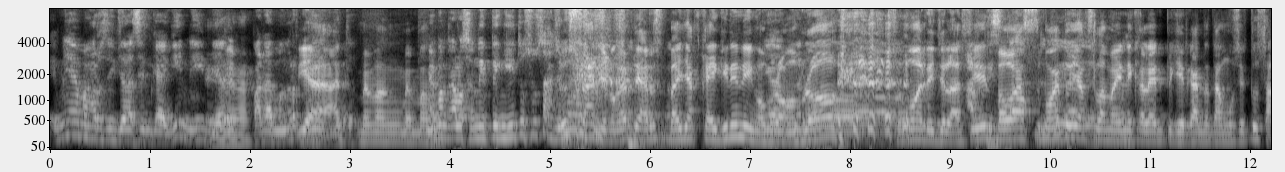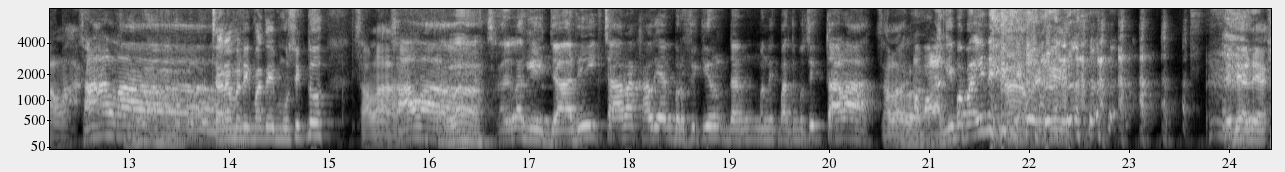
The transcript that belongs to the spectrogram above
ini emang harus dijelasin kayak gini biar Iya. pada mengerti Ya, gitu. memang memang Memang kalau seni tinggi itu susah susah dimengerti. harus banyak kayak gini nih ngobrol-ngobrol bener. Semua dijelasin Artis bahwa semua gitu itu ya, yang ya. selama ini kalian pikirkan tentang musik itu salah. Salah. Cara menikmati musik tuh salah. Salah. Salah. Sekali lagi, jadi cara kalian berpikir dan menikmati musik salah. Salah. Apalagi bapak ini. Nah, ini. Jadi ada yang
